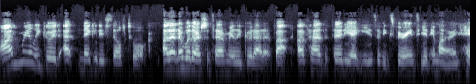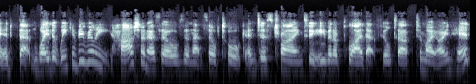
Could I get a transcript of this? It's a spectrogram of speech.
I'm really good at negative self talk. I don't know whether I should say I'm really good at it, but I've had 38 years of experiencing it in my own head. That way that we can be really harsh on ourselves and that self talk, and just trying to even apply that filter to my own head.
